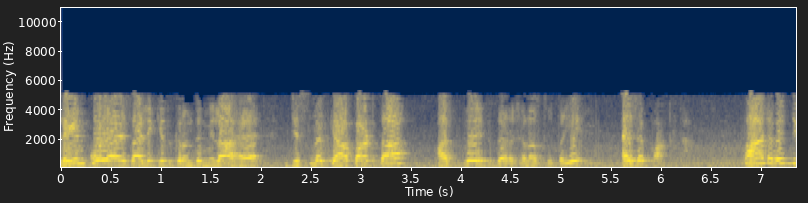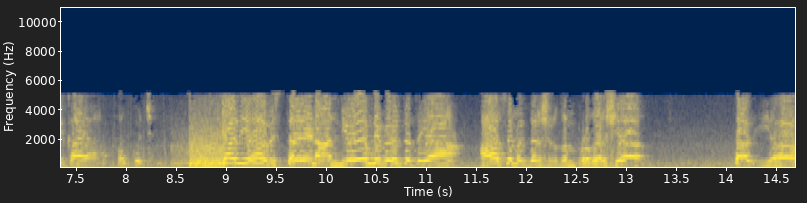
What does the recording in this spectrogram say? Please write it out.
लेकिन कोई ऐसा लिखित ग्रंथ मिला है जिसमें क्या पाठ था? अद्वैत दर्शन स्तुत ऐसे पाठ था। पाठ भेद दिखाया और कुछ तब यह विस्तरण अन्योन्य विरुद्धतया असमक दर्शन प्रदर्श्य। तब यह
